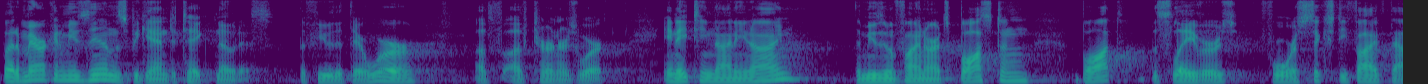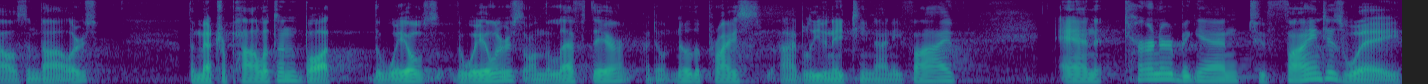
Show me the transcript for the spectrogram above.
but American museums began to take notice, the few that there were, of, of Turner's work. In 1899, the Museum of Fine Arts Boston bought The Slavers for $65,000. The Metropolitan bought the, Wales, the Whalers on the left there. I don't know the price, I believe in 1895. And Turner began to find his way,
